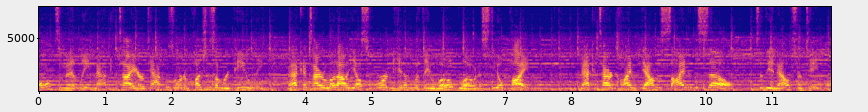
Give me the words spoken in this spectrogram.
ultimately, McIntyre tackles Orton, punches him repeatedly. McIntyre let out a yell, so Orton hit him with a low blow and a steel pipe. McIntyre climbed down the side of the cell to the announcer table.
